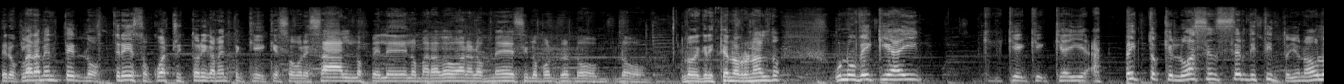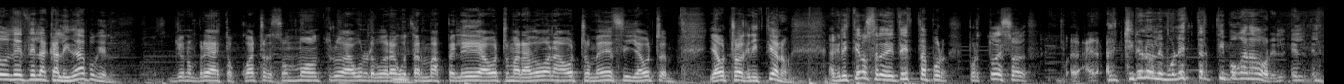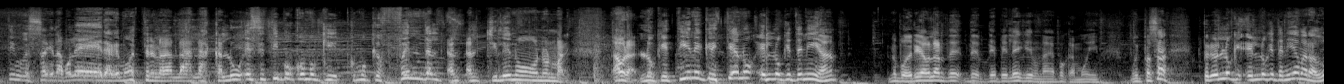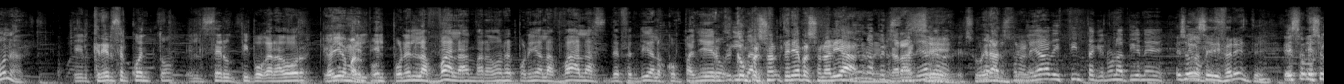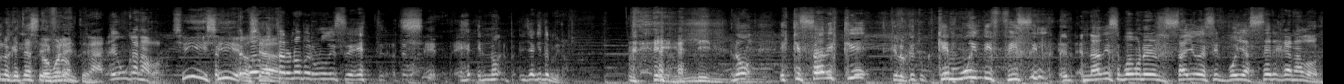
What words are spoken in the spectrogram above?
pero claramente los tres o cuatro históricamente que, sobresalen, los Pelé, los Maradona, los Messi, lo, lo- lo- lo de Cristiano Ronaldo, uno ve que hay que, que- que hay aspectos que lo hacen ser distinto. Yo no hablo desde la calidad, porque yo nombré a estos cuatro que son monstruos, a uno le podrá gustar más Pelé, a otro Maradona, a otro Messi y a otro, y a otro a Cristiano. A Cristiano se le detesta por, por todo eso. Al, al chileno le molesta el tipo ganador, el, el- el tipo que saque la polera, que muestre la- la- las calú, ese tipo como que, como que ofende al, al- al chileno normal. Ahora, lo que tiene Cristiano es lo que tenía. No podría hablar de, de- de Pelé, que es una época muy, muy pasada, pero es lo que es lo que tenía Maradona. El creerse el cuento, el ser un tipo ganador, el, poner las balas, Maradona ponía las balas, defendía a los compañeros. Con perso- tenía personalidad. tenía una personalidad, carácter una exuberante. personalidad distinta que no la tiene. Eso lo hace diferente. Eso, eso es lo que te hace bueno, diferente. claro, es un ganador. Sí, sí, te, te o puede sea- gustar o no, pero uno dice, este, este- eh, eh, no, y aquí termino. No, es que sabes qué? Que lo que tú- que es muy difícil, eh, nadie se puede poner el ensayo de decir voy a ser ganador,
